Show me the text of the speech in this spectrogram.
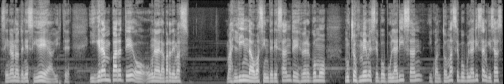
si no, no tenés idea, ¿viste? Y gran parte, o, o una de las partes más, más linda o más interesante, es ver cómo muchos memes se popularizan, y cuanto más se popularizan, quizás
